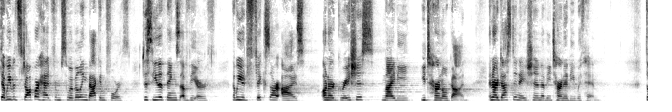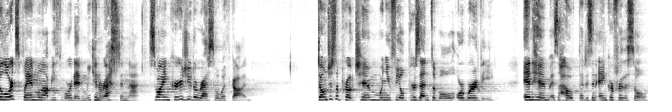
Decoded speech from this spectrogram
that we would stop our head from swiveling back and forth to see the things of the earth, that we would fix our eyes on our gracious, mighty, eternal God and our destination of eternity with Him. The Lord's plan will not be thwarted, and we can rest in that. So I encourage you to wrestle with God. Don't just approach him when you feel presentable or worthy. In him is a hope that is an anchor for the soul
